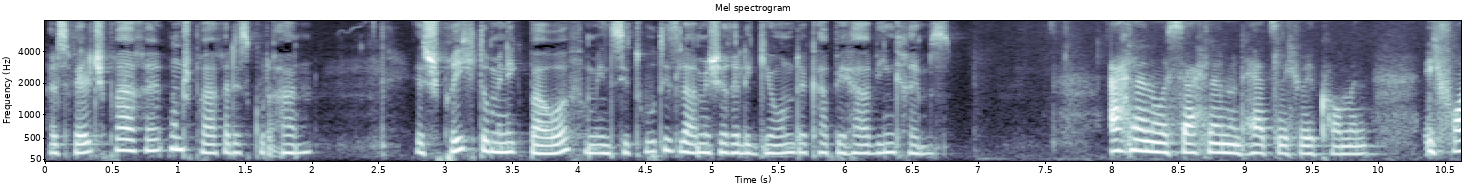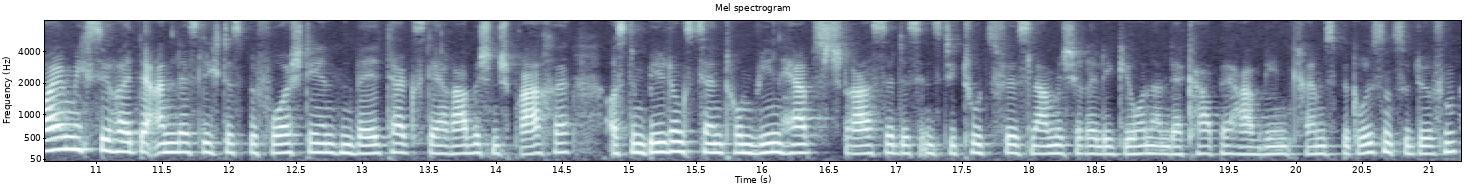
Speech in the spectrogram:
als Weltsprache und Sprache des Koran. Es spricht Dominik Bauer vom Institut Islamische Religion der KPH Wien-Krems. Ahlan wa sahlan und herzlich willkommen. Ich freue mich, Sie heute anlässlich des bevorstehenden Welttags der arabischen Sprache aus dem Bildungszentrum Wien-Herbststraße des Instituts für Islamische Religion an der KPH Wien-Krems begrüßen zu dürfen,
